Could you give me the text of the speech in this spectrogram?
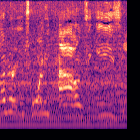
120 pounds easy.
